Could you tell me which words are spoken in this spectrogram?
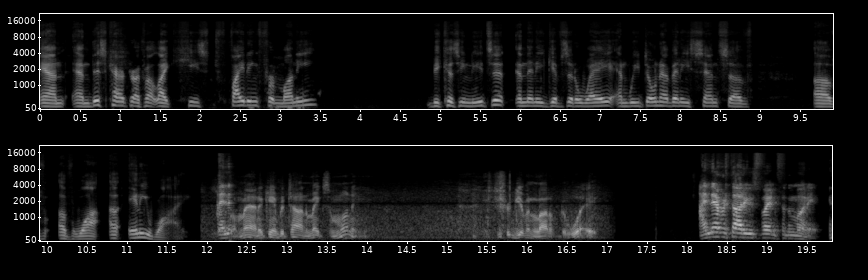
And and this character I felt like he's fighting for money because he needs it and then he gives it away and we don't have any sense of of of why uh, any why. A man who came to town to make some money. You're giving a lot of it away. I never thought he was fighting for the money.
